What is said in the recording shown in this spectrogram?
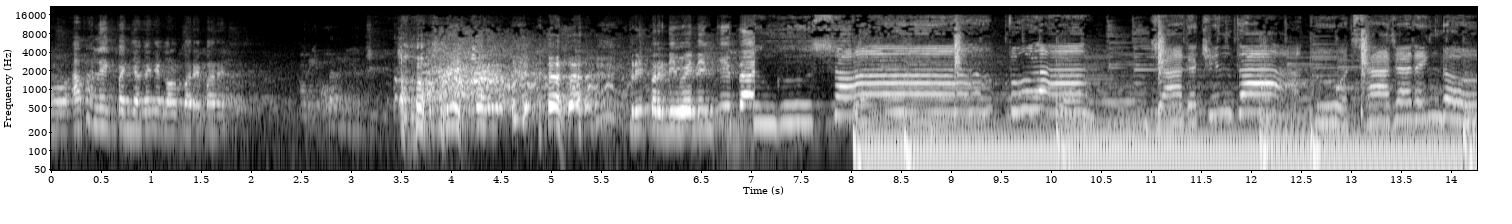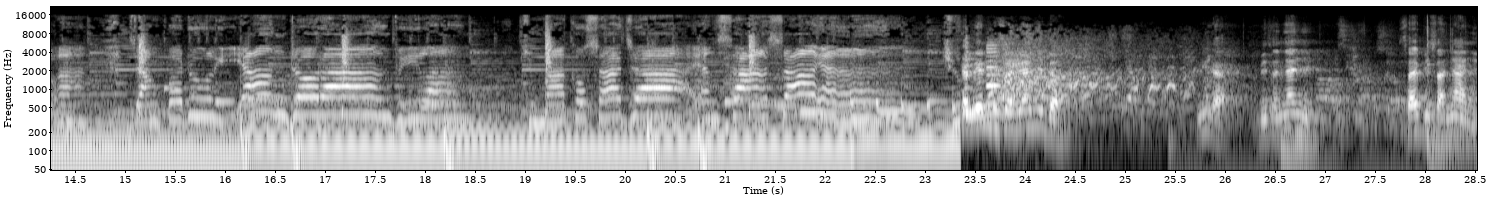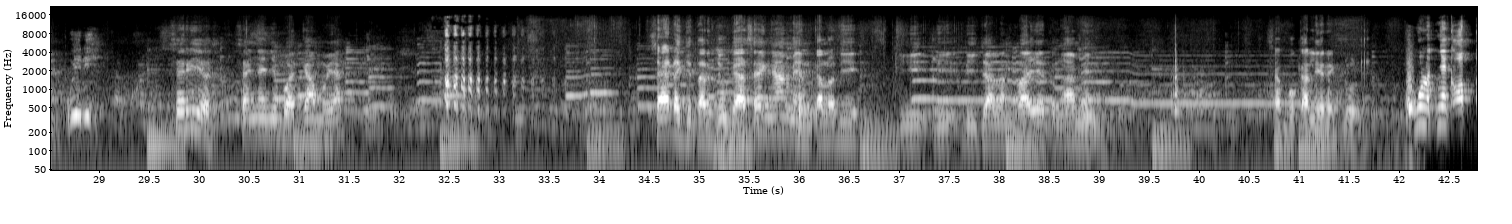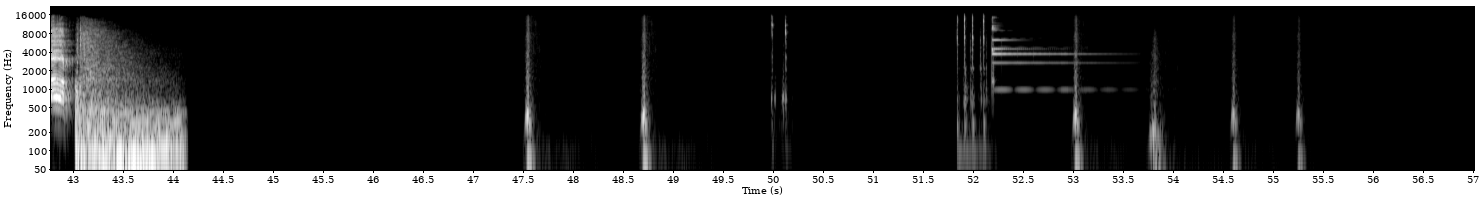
Oh, apa lagi panjangannya kalau pare-pare? Oh, prepare. prepare di wedding kita. Peduli yang dorang bilang Cuma kau saja yang saya sayang Cuma Kalian bisa nyanyi dong? Enggak, bisa nyanyi. Saya bisa nyanyi. Widih. Serius, saya nyanyi buat kamu ya. Saya ada gitar juga, saya ngamen kalau di di di, di jalan raya tuh ngamen. Saya buka lirik dulu. Mulutnya kotor.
